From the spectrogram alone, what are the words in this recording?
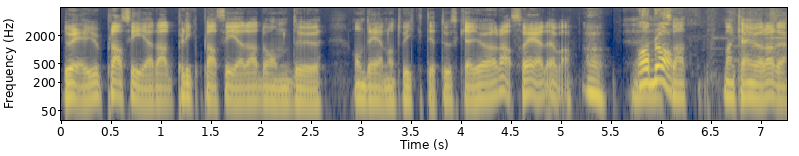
du är ju placerad, pliktplacerad om du om det är något viktigt du ska göra. Så är det va? Ja, ja bra. Så att man kan göra det.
